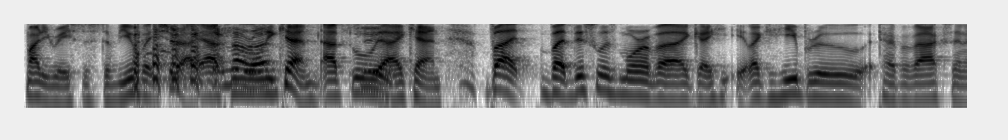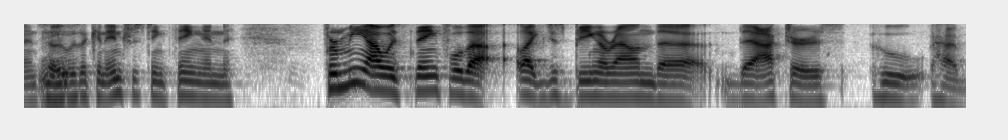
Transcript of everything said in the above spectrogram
mighty racist of you, but sure, I absolutely right? can. Absolutely, I can. But but this was more of a like a like a Hebrew type of accent, and so it Mhm. was like an interesting thing. And for me, I was thankful that like just being around the the actors who have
